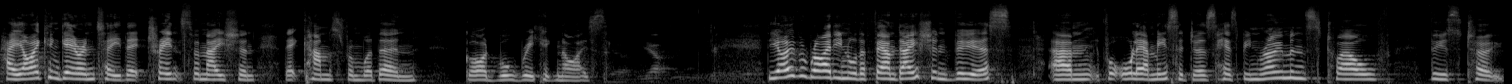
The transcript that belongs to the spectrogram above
Hey, I can guarantee that transformation that comes from within, God will recognise. The overriding or the foundation verse um, for all our messages has been Romans 12, verse 2.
